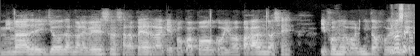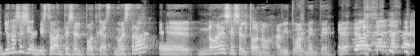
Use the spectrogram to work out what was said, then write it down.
mi madre y yo dándole besos a la perra que poco a poco iba apagándose y fue muy bonito. Fue... Yo no, sé, yo no sé si has visto antes el podcast nuestro. eh, no ese es el tono habitualmente. ¿eh? No, ya, ya, ya.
